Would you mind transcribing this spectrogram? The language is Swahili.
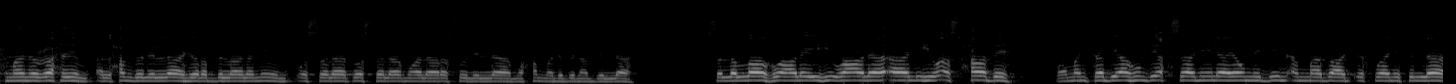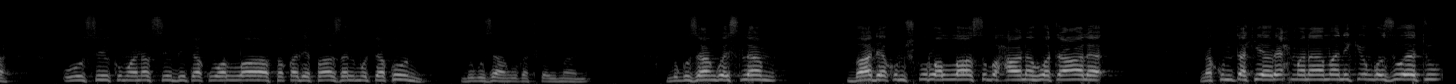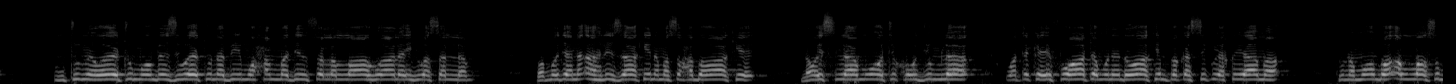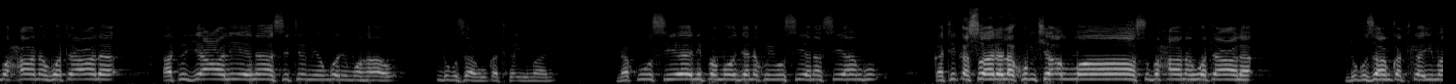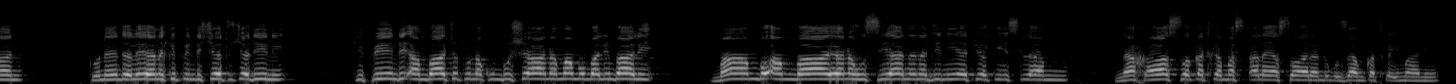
الله الرحمن الرحيم الحمد لله رب العالمين والصلاة والسلام على رسول الله محمد بن عبد الله صلى الله عليه وعلى آله وأصحابه ومن تبعهم بإحسان إلى يوم الدين أما بعد إخواني في الله أوصيكم ونفسي بتقوى الله فقد فاز المتقون ndugu zangu katika imani ndugu zangu waislamu baada ya kumshukuru allah subhanahu wa taala na kumtakia rehma na amani kiongozi wetu mtume wetu mwombezi wetu nabii muhammadin salllahu alaihi wasallam pamoja na ahli zake na masahaba wake na waislamu wote kwa ujumla watakayefuata mwenendo wake mpaka siku ya qiama tunamwomba allah subhanahu wataala atujaalie nasi tuwe miongoni mwa hao ndugu zangu katika imani. Na kuhusieni pamoja na kuihusia nafsi yangu katika swala la kumcha allah subhanahu wataala ndugu zangu katika imani tunaendelea na kipindi chetu cha dini kipindi ambacho tunakumbushana mambo mbalimbali mbali, mambo ambayo yanahusiana na dini yetu ya kiislamu na haswa katika masala ya swala ndugu zangu katika imani.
